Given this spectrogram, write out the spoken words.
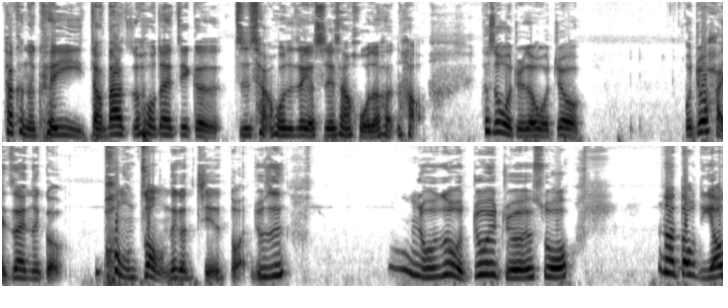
他可能可以长大之后在这个职场或者这个世界上活得很好。可是我觉得，我就我就还在那个碰撞那个阶段，就是，有时候我就会觉得说，那到底要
